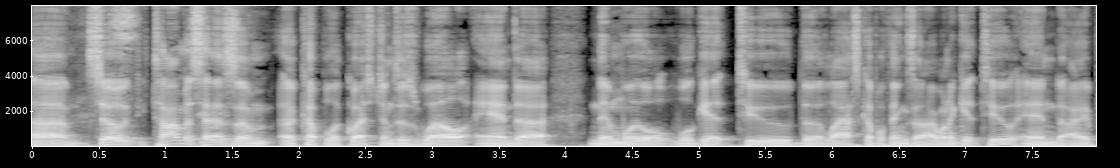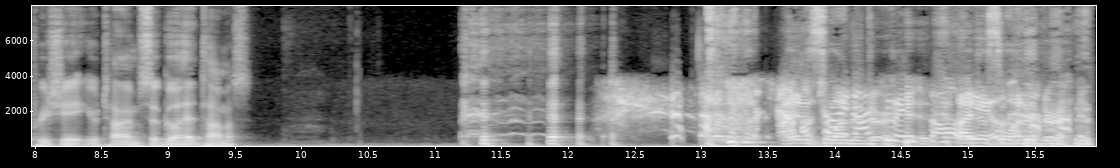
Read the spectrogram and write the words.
Um, so Thomas has um, a couple of questions as well, and, uh, and then we'll we'll get to the last couple things that I want to get to, and I appreciate your time. So go ahead, Thomas. I just wanted not to. to I just wanted to,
